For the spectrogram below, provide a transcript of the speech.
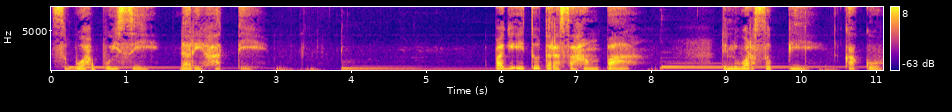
sebuah puisi dari hati. Pagi itu terasa hampa, di luar sepi, kaku,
